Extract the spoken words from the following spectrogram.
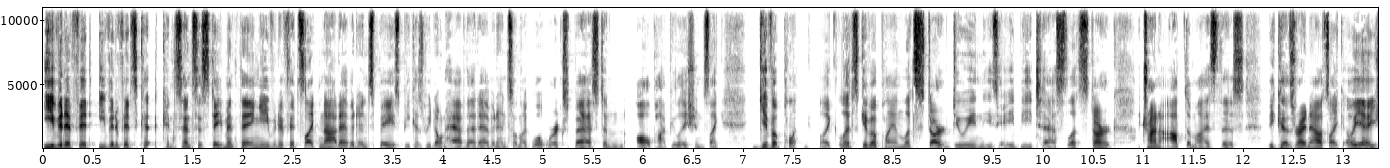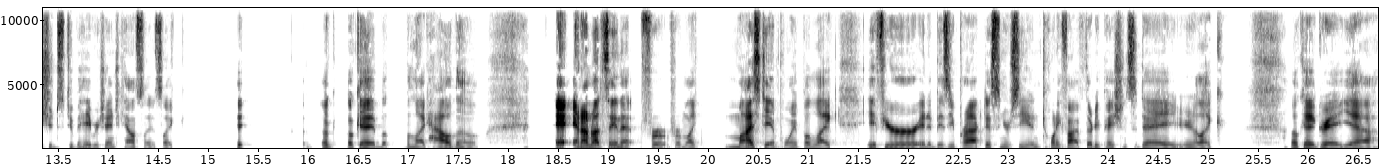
even if it even if it's a consensus statement thing, even if it's like not evidence based because we don't have that evidence on like what works best in all populations, like give a plan. Like let's give a plan. Let's start doing these A B tests. Let's start trying to optimize this because right now it's like, oh yeah, you should just do behavior change counseling. It's like, it, okay, but but like how though? And, and I'm not saying that for from like my standpoint, but like if you're in a busy practice and you're seeing 25, 30 patients a day, you're like, okay, great. Yeah.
